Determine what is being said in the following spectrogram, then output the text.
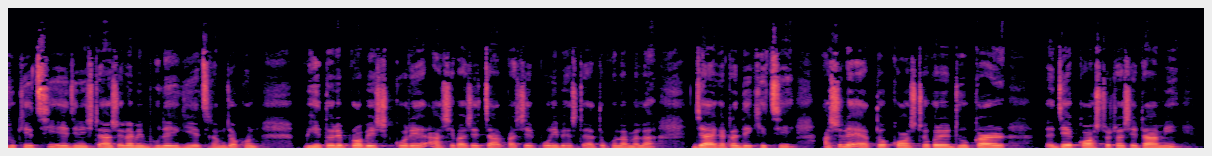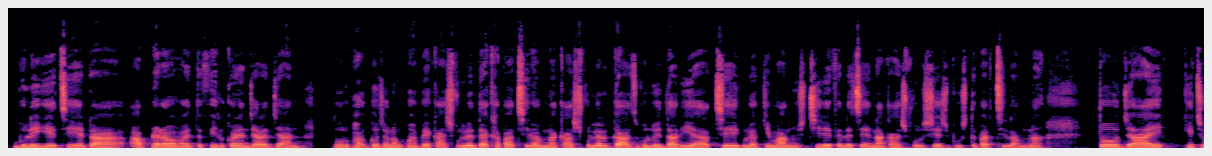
ঢুকেছি এই জিনিসটা আসলে আমি ভুলেই গিয়েছিলাম। যখন ভিতরে প্রবেশ করে আশেপাশের চারপাশের পরিবেশটা এত খোলামেলা জায়গাটা দেখেছি, আসলে এত কষ্ট করে ঢুকার যে কষ্টটা সেটা আমি ভুলে গিয়েছি, এটা আপনারাও হয়তো ফিল করেন যারা যান। দুর্ভাগ্যজনকভাবে কাশফুলের দেখা পাচ্ছিলাম না, কাশফুলের গাছগুলোই দাঁড়িয়ে আছে, এগুলা কি মানুষ ছিঁড়ে ফেলেছে? না, কাশফুল শেষ বুঝতে পারছিলাম না। তো যাই কিছু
